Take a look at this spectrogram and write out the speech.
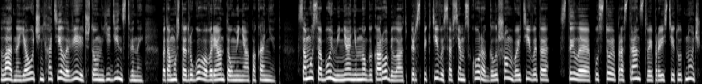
Ладно, я очень хотела верить, что он единственный, потому что другого варианта у меня пока нет. Само собой, меня немного коробило от перспективы совсем скоро голышом войти в это стылое, пустое пространство и провести тут ночь,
